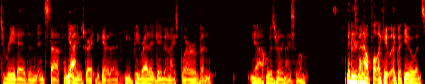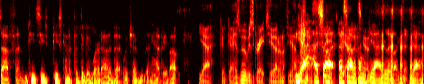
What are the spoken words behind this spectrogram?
to read it and, and stuff. And yeah, he was great. He gave it a he, he read it, gave it a nice blurb, and yeah, it was really nice of him. But he's been helpful, like he, like with you and stuff, and he's he's he's kind of put the good word out a bit, which I'm really happy about. Yeah, good guy. His movie's great too. I don't know if you have. Yeah, I saw it. I yeah, saw it a couple. Yeah, I really liked it. Yeah,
